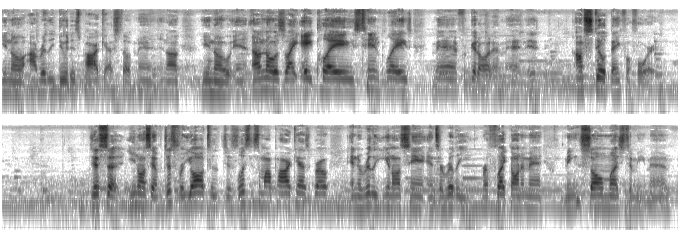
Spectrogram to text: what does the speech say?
you know, I really do this podcast stuff, man. And I, you know, and I don't know it's like eight plays, ten plays, man. Forget all that, man. It, I'm still thankful for it. Just uh, you know I'm saying, just for y'all to just listen to my podcast, bro, and to really, you know what I'm saying, and to really reflect on it, man, means so much to me, man.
